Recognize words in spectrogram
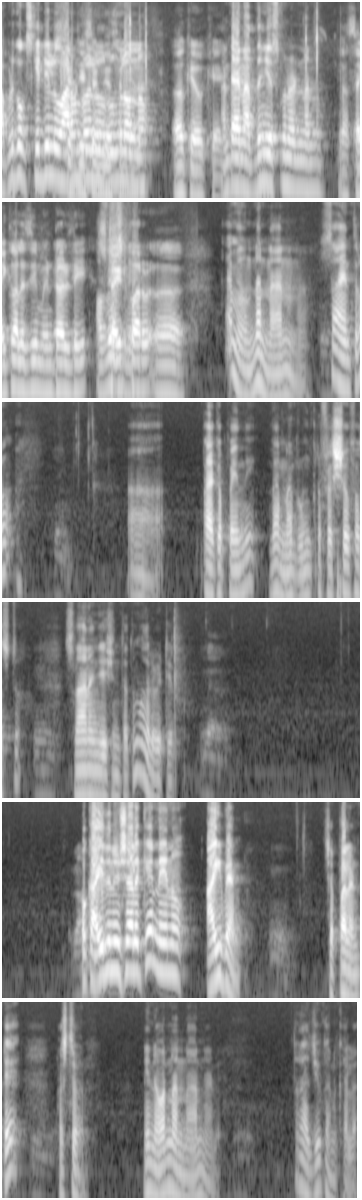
అప్పటికి ఒక స్కెడ్యూల్ వారం రోజులు రూమ్లో ఉన్నాం. ఓకే ఓకే అంటే ఆయన అర్థం చేసుకున్నాడు నన్ను. సైకాలజీ మెంటాలిటీ స్ట్రైట్ ఫార్ ఆమె ఉందన్నా అన్న సాయంత్రం ప్యాకప్ అయింది. దాన్ని రూమ్కి ఫ్రెష్ ఫస్ట్ స్నానం చేసిన తర్వాత మొదలుపెట్టారు. ఒక ఐదు నిమిషాలకే నేను ఆగిపోయాను. చెప్పాలంటే ఫస్ట్ నేను ఎవరినన్నా అన్నాడు. రాజీవ్ కనకాల.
